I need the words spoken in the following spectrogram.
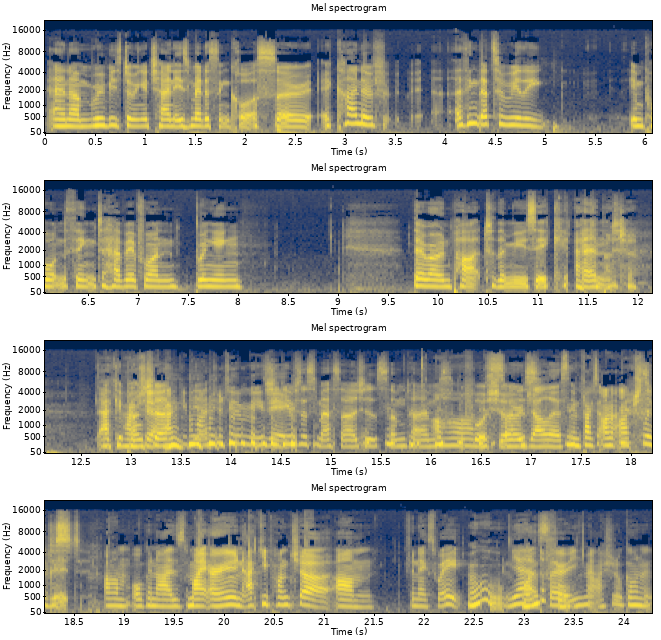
and um, Ruby's doing a Chinese medicine course. So it kind of, I think that's a really important thing to have everyone bringing their own part to the music and Acupuncture. acupuncture. acupuncture to the She gives us massages sometimes Oh, before I'm so jealous. In fact, I'm actually just um, organised my own acupuncture um, for next week. Oh, Yeah, wonderful. so you know, I should have gone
